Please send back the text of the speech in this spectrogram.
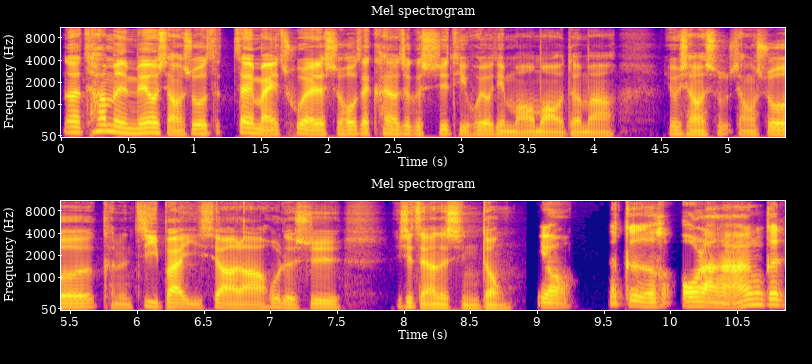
那他们没有想说，在埋出来的时候，再看到这个尸体会有点毛毛的吗？有想说想说可能祭拜一下啦，或者是一些怎样的行动？有那个欧朗啊，跟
